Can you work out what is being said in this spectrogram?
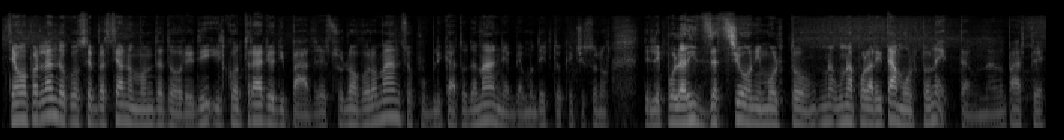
Stiamo parlando con Sebastiano Mondadori di Il contrario di padre, il suo nuovo romanzo pubblicato da Manni. Abbiamo detto che ci sono delle polarizzazioni molto, una, una polarità molto netta, da una parte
